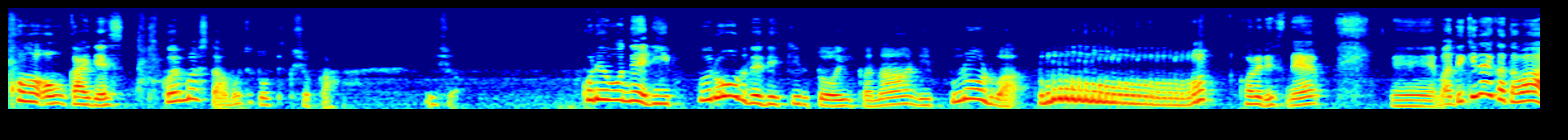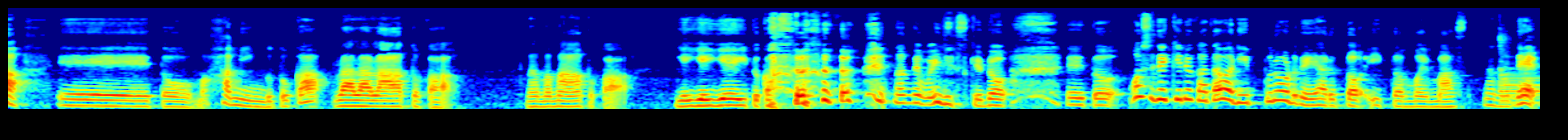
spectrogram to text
この音階です。聞こえました？もうちょっと大きくしようか。よいしょ。これをね、リップロールでできるといいかな。リップロールは、これですね。えー、まあ、できない方は、えーと、まあ、ハミングとか、ラララとか、ナナナとか、イェイイェイイェイとか 何でもいいですけど、えっ、ー、と、もしできる方はリップロールでやるといいと思います。なので、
